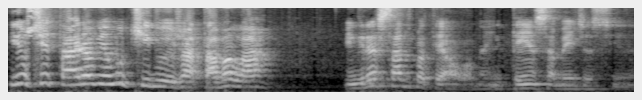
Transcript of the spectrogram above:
E o citar é o mesmo motivo, eu já estava lá, engraçado para ter aula, né? intensamente assim. Né?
